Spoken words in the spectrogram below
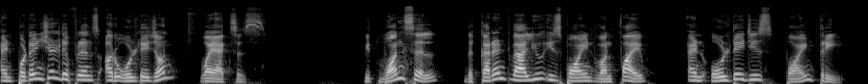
and potential difference or voltage on y-axis. With one cell, the current value is 0.15 and voltage is 0.3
